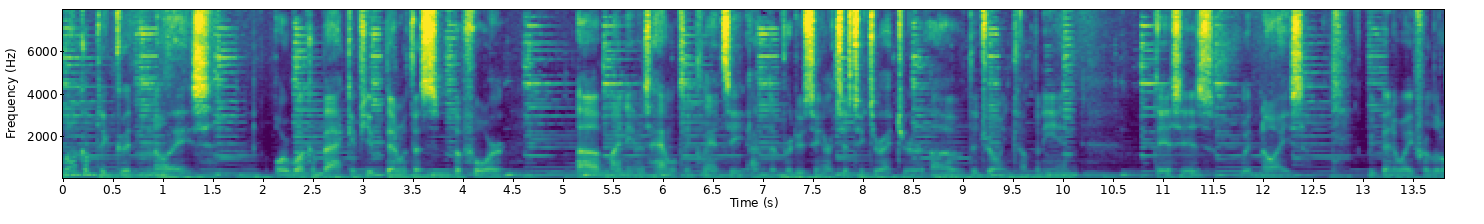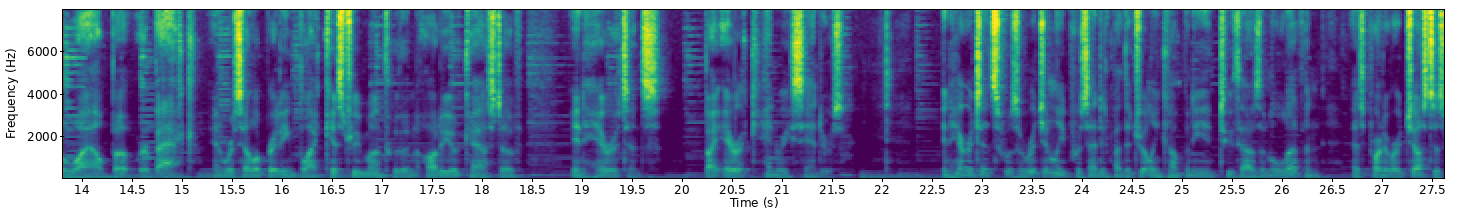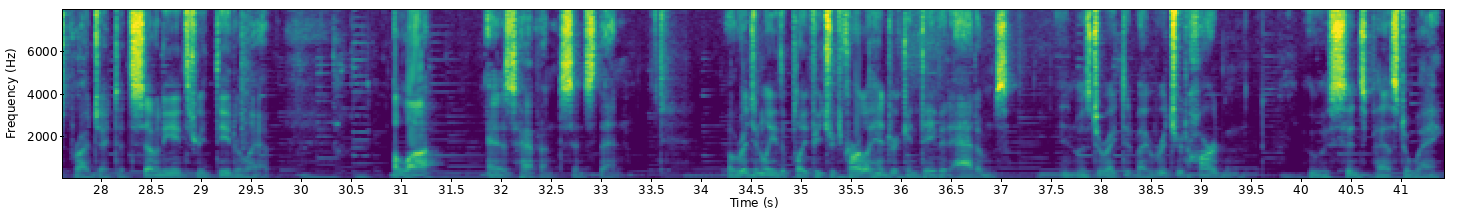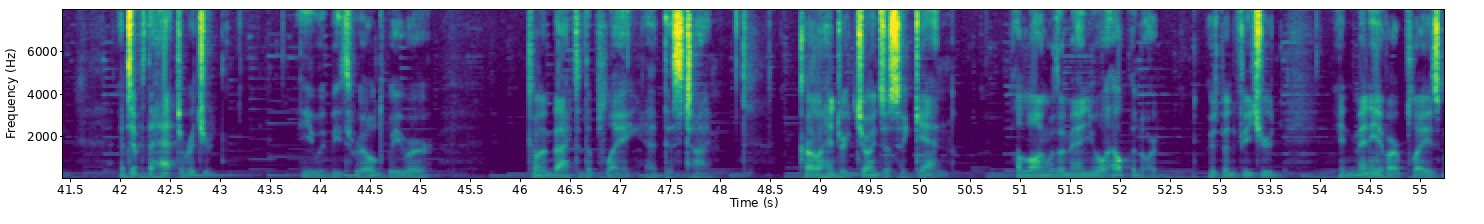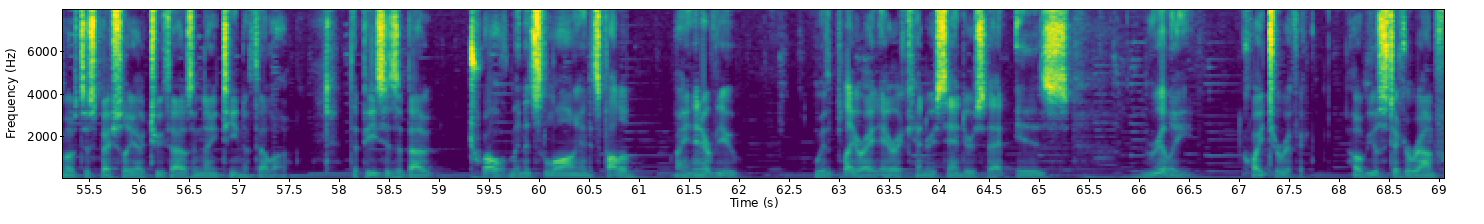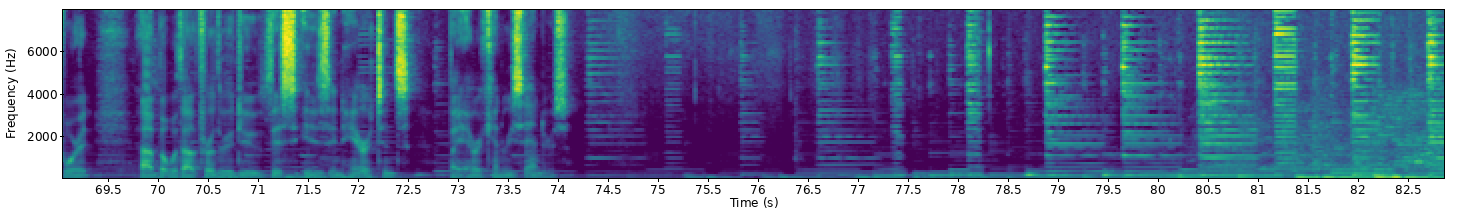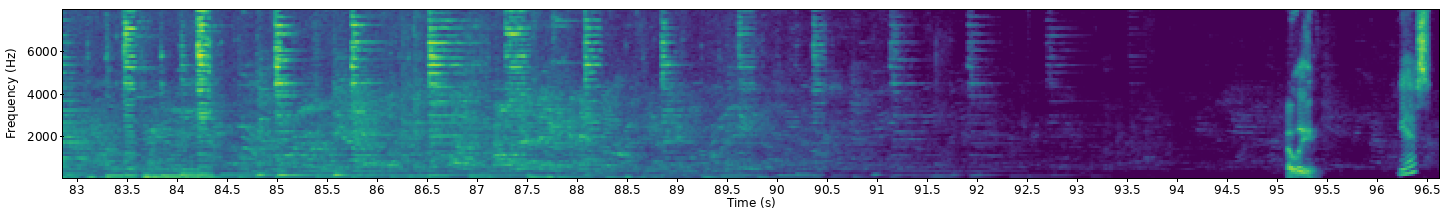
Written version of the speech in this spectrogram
welcome to Good Noise, or welcome back if you've been with us before. Uh, my name is Hamilton Clancy. I'm the producing artistic director of the Drilling Company, and this is Good Noise. We've been away for a little while, but we're back, and we're celebrating Black History Month with an audio cast of Inheritance by Eric Henry Sanders. Inheritance was originally presented by the Drilling Company in 2011 as part of our Justice Project at 78th Street Theater Lab. A lot has happened since then. Originally, the play featured Carla Hendrick and David Adams and was directed by Richard Harden, who has since passed away. A tip of the hat to Richard. He would be thrilled we were coming back to the play at this time. Carla Hendrick joins us again, along with Emmanuel Elpenord, who's been featured in many of our plays, most especially our 2019 Othello. The piece is about 12 minutes long and it's followed by an interview with playwright Eric Henry Sanders that is really quite terrific. Hope you'll stick around for it. Uh, but without further ado, this is Inheritance by Eric Henry Sanders. Ellie, Yes?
